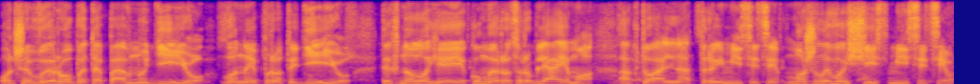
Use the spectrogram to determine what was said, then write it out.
Отже, ви робите певну дію. Вони протидію. Технологія, яку ми розробляємо, актуальна три місяці, можливо, шість місяців.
